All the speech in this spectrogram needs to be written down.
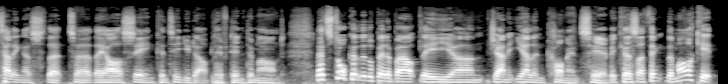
Telling us that they are seeing continued uplift in demand. Let's talk a little bit about the um, Janet Yellen comments here, because I think the market,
